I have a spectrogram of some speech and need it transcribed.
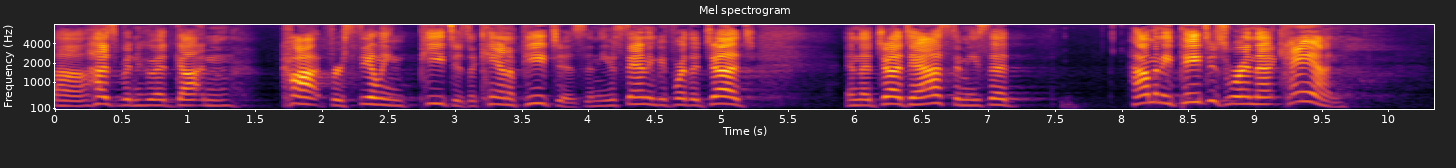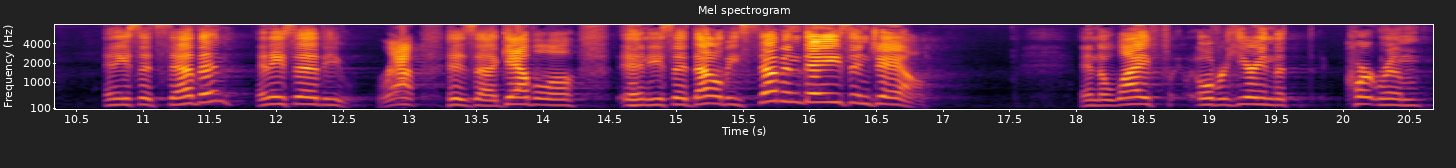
uh, husband who had gotten caught for stealing peaches, a can of peaches. And he was standing before the judge, and the judge asked him, he said, How many peaches were in that can? And he said, Seven. And he said, He rapped his uh, gavel, and he said, That'll be seven days in jail. And the wife, overhearing the courtroom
